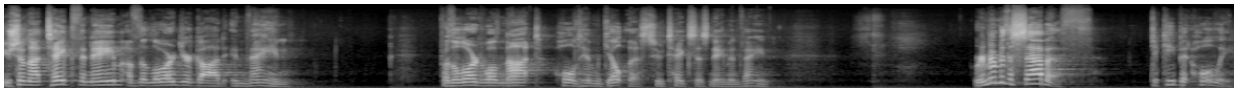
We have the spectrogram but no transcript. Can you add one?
You shall not take the name of the Lord your God in vain, for the Lord will not hold him guiltless who takes his name in vain. Remember the Sabbath to keep it holy.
